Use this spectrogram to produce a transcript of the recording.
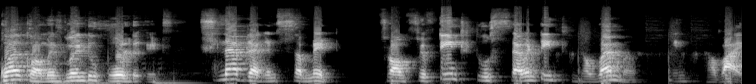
Qualcomm is going to hold its Snapdragon Summit from 15th to 17th November in Hawaii.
